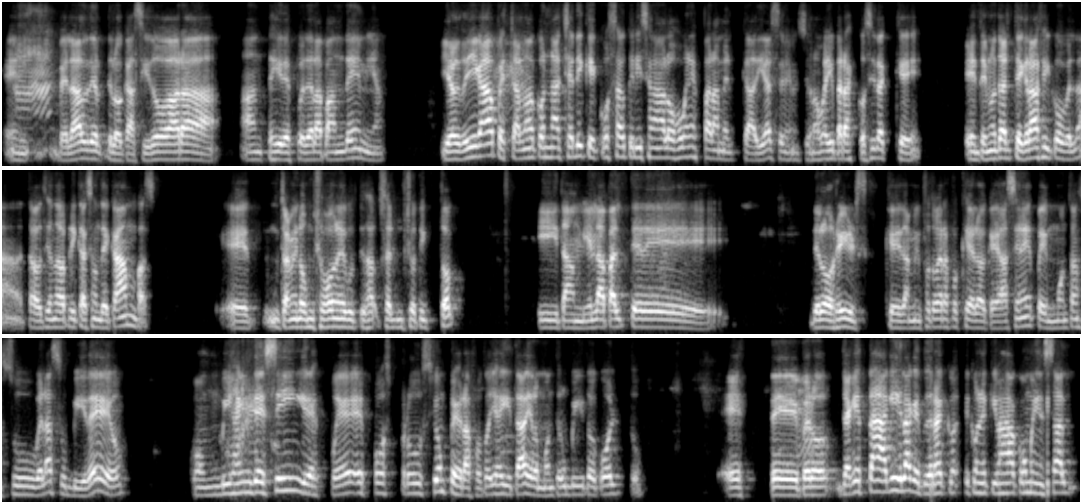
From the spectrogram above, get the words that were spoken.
en, ¿verdad? de, lo que ha sido ahora antes y después de la pandemia. Y yo llegaba, pues, hablando con Nacheli qué cosas utilizan a los jóvenes para mercadear. Se mencionó ahí varias cositas que, en términos de arte gráfico, ¿verdad? Estaba haciendo la aplicación de Canvas. Eh, también los muchos jóvenes usan mucho TikTok. Y también la parte de, de los Reels, que también fotógrafos que lo que hacen es, pues, montan su, ¿verdad? sus videos con un behind the scene y después postproducción, pero la foto ya editada y lo montan un video corto. Este, pero ya que estás aquí, la que tú eras con el que ibas a comenzar,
